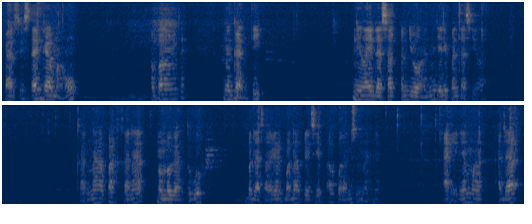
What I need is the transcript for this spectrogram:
Persis teh gak mau apa namanya ngeganti nilai dasar perjuangannya jadi pancasila. Karena apa? Karena memegang teguh berdasarkan pada prinsip Al-Quran Sunnahnya. Akhirnya ada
